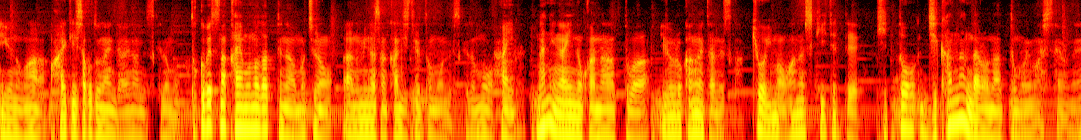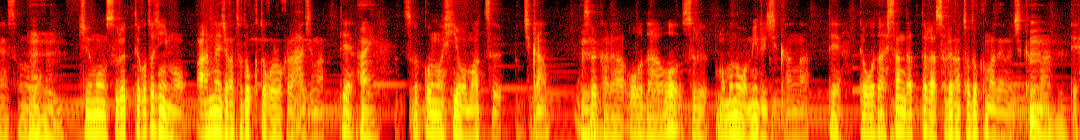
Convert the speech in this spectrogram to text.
いうのは拝見したことないんであれなんですけども特別な買い物だっていうのはもちろんあの皆さん感じてると思うんですけども、はい、何がいいのかなとはいろいろ考えたんですが今日今お話聞いててきっと時間なんだろうなって思いましたよね。その、うん、注文するってことにも案内所が届くところから始まって、はい、そこの日を待つ時間それからオーダーをするものを見る時間があでオーダーしたんだったらそれが届くまでの時間があって、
